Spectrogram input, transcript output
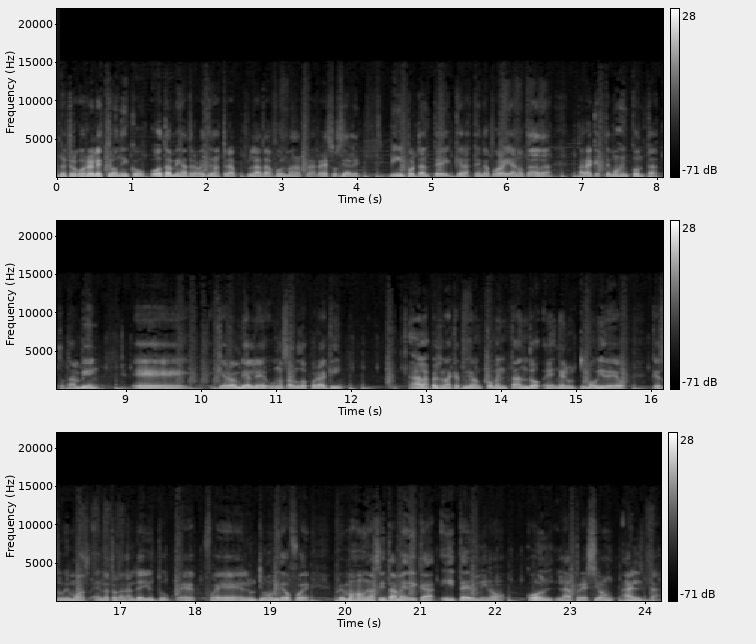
nuestro correo electrónico o también a través de nuestra plataforma, nuestras redes sociales. Bien importante que las tenga por ahí anotadas para que estemos en contacto. También eh, quiero enviarle unos saludos por aquí a las personas que estuvieron comentando en el último video que subimos en nuestro canal de YouTube. Eh, fue el último video fue fuimos a una cita médica y terminó con la presión alta.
